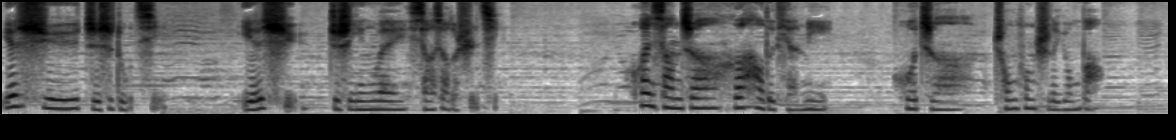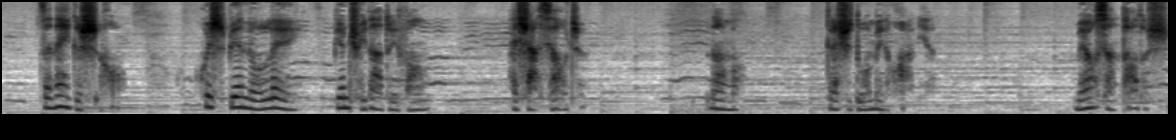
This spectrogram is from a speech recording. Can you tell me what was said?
也许只是赌气，也许只是因为小小的事情，幻想着和好的甜蜜，或者重逢时的拥抱。在那个时候，会是边流泪边捶打对方，还傻笑着。那么，该是多美的画面！没有想到的是，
